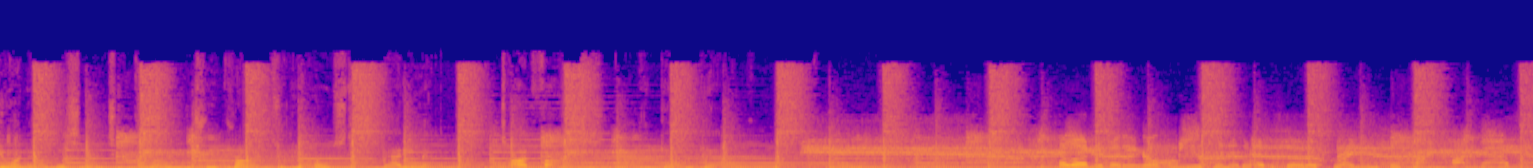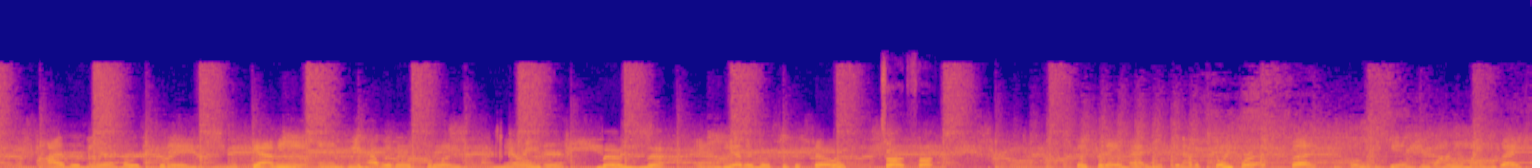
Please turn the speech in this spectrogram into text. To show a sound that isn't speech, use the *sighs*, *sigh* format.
You are now listening to Grinding True Crimes with your hosts, Maddie Matt, Todd Fox, and Gabby Gab. Hello, everybody. Welcome you to another episode of Grinding True Crime Podcast. I will be your host today. My name is Gabby, and we have with us today our narrator Maddie Matt. and the other host of the show. Todd Fox. So today, Maddie is going to have a story for us. But before we begin, we want to remind you guys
